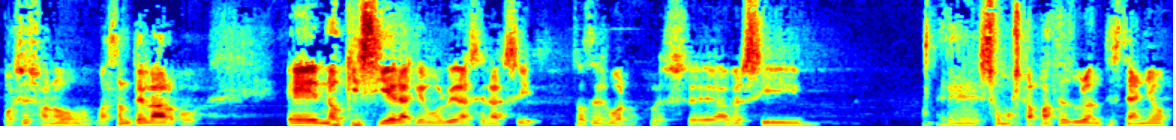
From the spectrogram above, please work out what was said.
pues eso, ¿no? Bastante largo. Eh, no quisiera que volviera a ser así. Entonces, bueno, pues a ver si somos capaces durante este año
